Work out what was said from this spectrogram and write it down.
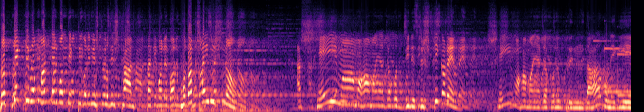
প্রত্যেকটি ব্রহ্মাণ্ডের মধ্যে একটি করে বিষ্ণুর অধিষ্ঠান, তাকে বলে গর্ভদক্ষাই বিষ্ণু। আর সেই মা মহামায়া জগৎ যিনি সৃষ্টি করেন সেই মহামায়া যখন বৃন্দাবনে গিয়ে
